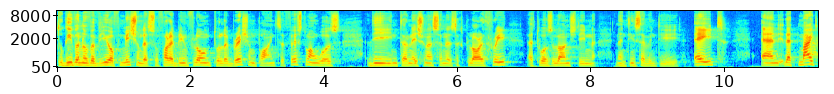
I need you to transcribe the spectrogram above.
to give an overview of missions that so far have been flown to libration points. The first one was the International Sun-Earth Explorer 3 that was launched in 1978, and that might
